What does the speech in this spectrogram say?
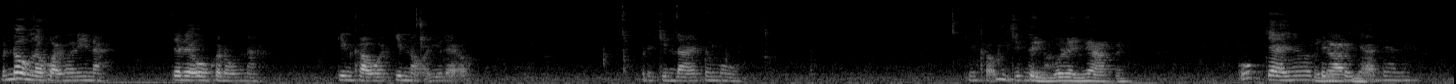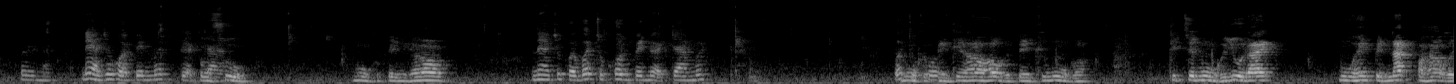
มันดงแล้วข่อยมื้อนี้นะจะได้อมขนมนะกินข้าวก็กินหน่อยอยู่แล้วบ่ได้กินได้ทั้งหมู่ กินข้าวมันกินติ่งหน่ว่าอยอะไรยากเลยอุ๊บใจนะว่าเป็นพยาธิพยาธิแน่นี่เพิ่นนะแน่ทุกข่อยเป็นเบิดเดือดต้องจังสู้หมูก็เป็นเขาแน่ทุกคนเบิดทุกคนเป็นเดือดจานเบิดหเบิดมู่ทุกก็คนเป็นคือเฮาเฮาก็เป็นคือหมู่ก็คิดจะหมู่ก็อยู่ได้หมู่ให้เป็นนักกว่าเฮาก็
